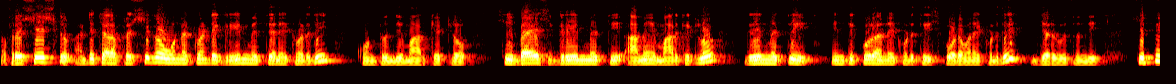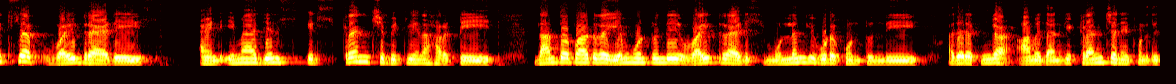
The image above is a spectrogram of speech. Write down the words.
ఫ్రెషెస్ట్ అంటే చాలా ఫ్రెష్గా ఉన్నటువంటి గ్రీన్ మెత్తి అనేటువంటిది కొంటుంది మార్కెట్లో. సి బయస్ గ్రీన్ మెత్తి ఆమె మార్కెట్లో గ్రీన్ మెత్తి మెంతి కూర అనేటువంటిది తీసుకోవడం అనేటువంటిది జరుగుతుంది. She picks up white radish and imagines its crunch between her teeth. దాంతోపాటుగా ఏం కొంటుంది? వైట్ రాడిస్ ముల్లంగి కూడా కొంటుంది. అదే రకంగా ఆమె దానికి క్రంచ్ అనేటువంటిది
